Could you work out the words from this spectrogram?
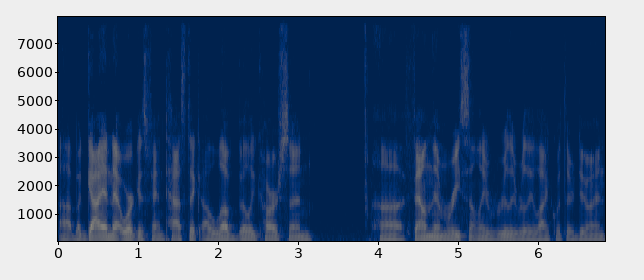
uh, but Gaia Network is fantastic. I love Billy Carson. Uh, found them recently. Really, really like what they're doing.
